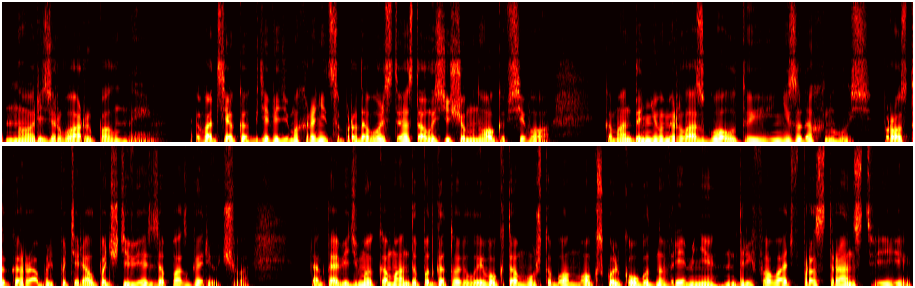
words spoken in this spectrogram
но резервуары полны. В отсеках, где, видимо, хранится продовольствие, осталось еще много всего. Команда не умерла с голоду и не задохнулась. Просто корабль потерял почти весь запас горючего. Тогда, видимо, команда подготовила его к тому, чтобы он мог сколько угодно времени дрейфовать в пространстве, и...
